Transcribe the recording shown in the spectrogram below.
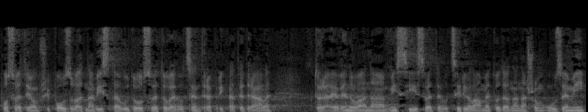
po Svetej Omši pozvať na výstavu do Svetového centra pri katedrále, ktorá je venovaná misii svätého Cyrila a Metoda na našom území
